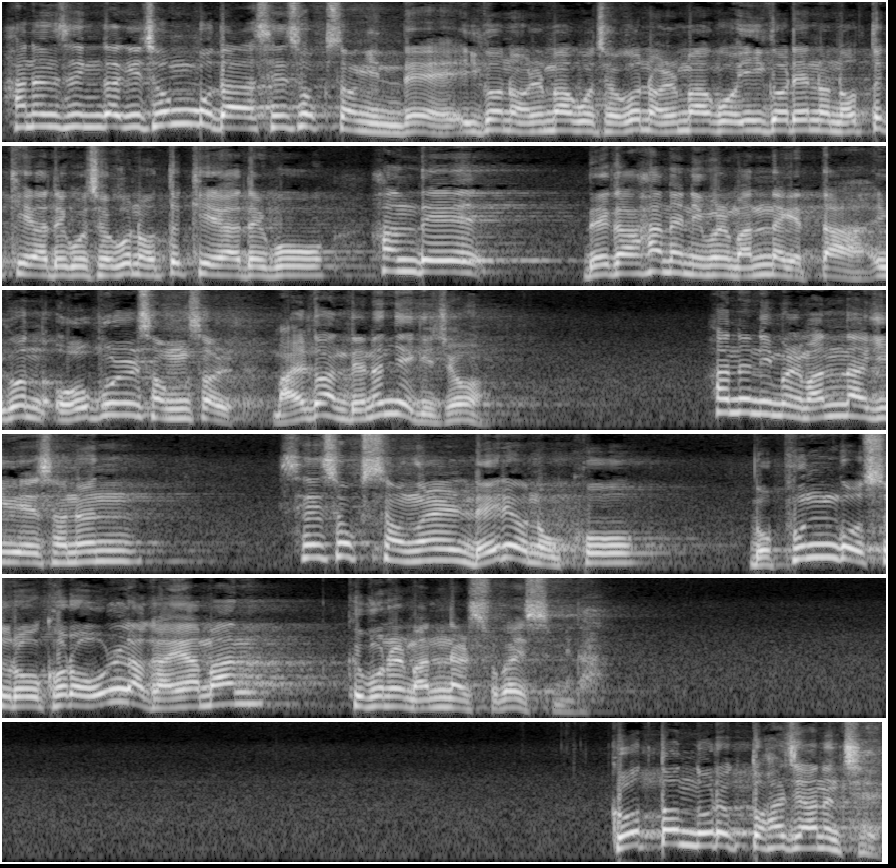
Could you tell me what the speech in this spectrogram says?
하는 생각이 전부 다 세속성인데 이건 얼마고 저건 얼마고 이 거래는 어떻게 해야 되고 저건 어떻게 해야 되고 한데 내가 하느님을 만나겠다. 이건 어불성설 말도 안 되는 얘기죠. 하느님을 만나기 위해서는 세속성을 내려놓고 높은 곳으로 걸어 올라가야만 그분을 만날 수가 있습니다. 그 어떤 노력도 하지 않은 채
